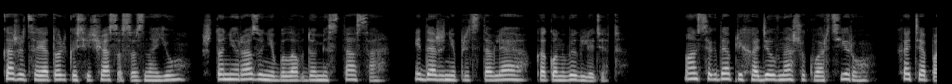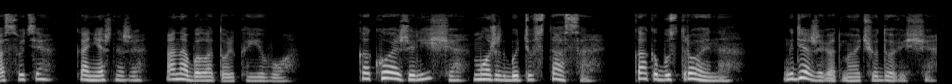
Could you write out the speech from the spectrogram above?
Кажется, я только сейчас осознаю, что ни разу не была в доме Стаса и даже не представляю, как он выглядит. Он всегда приходил в нашу квартиру, хотя, по сути, конечно же, она была только его. Какое жилище может быть у Стаса? Как обустроено? Где живет мое чудовище?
